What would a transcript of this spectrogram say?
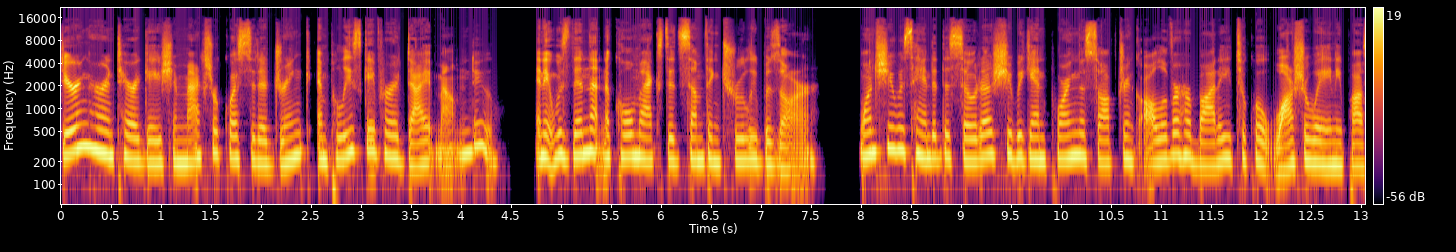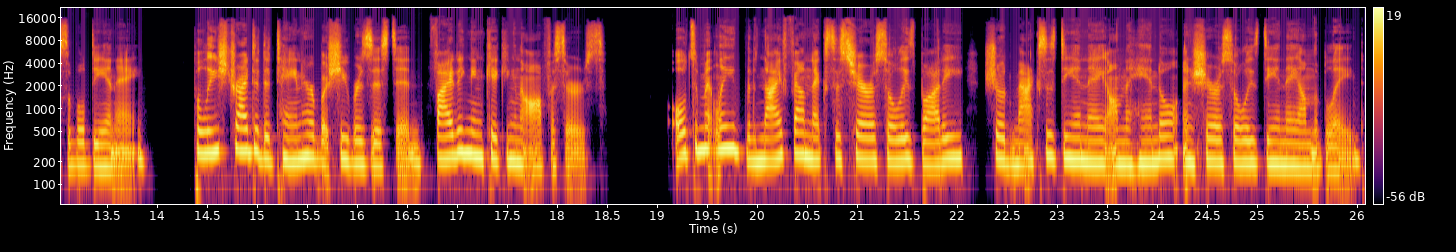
During her interrogation, Max requested a drink and police gave her a Diet Mountain Dew. And it was then that Nicole Max did something truly bizarre. Once she was handed the soda, she began pouring the soft drink all over her body to, quote, wash away any possible DNA. Police tried to detain her, but she resisted, fighting and kicking the officers. Ultimately, the knife found next to Sherasoli's body showed Max's DNA on the handle and Sherasoli's DNA on the blade.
